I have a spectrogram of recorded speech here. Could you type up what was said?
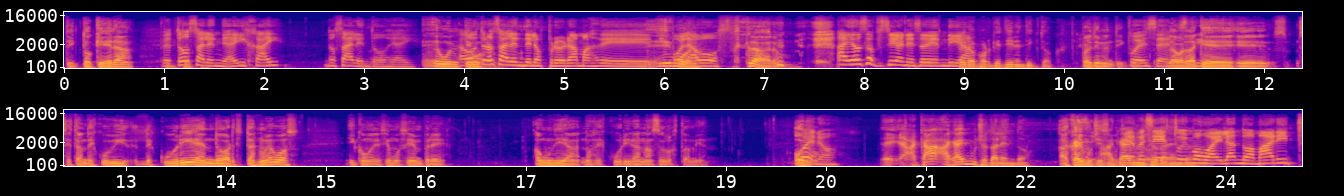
tiktokera. Pero todos salen de ahí, Jai. No salen todos de ahí. Eh, último- Otros salen de los programas de Eh, tipo bueno, La Voz. Claro, Hay dos opciones hoy en día. pero porque tienen TikTok. pues tienen TikTok. Puede ser, la verdad sí. que eh, se están descubri- descubriendo artistas nuevos y como decimos siempre, algún día nos descubrirán a nosotros también. O no. bueno, Eh, acá, acá hay mucho talento. acá hay muchísimo. acá hay mucho recién talento. estuvimos bailando a Marit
